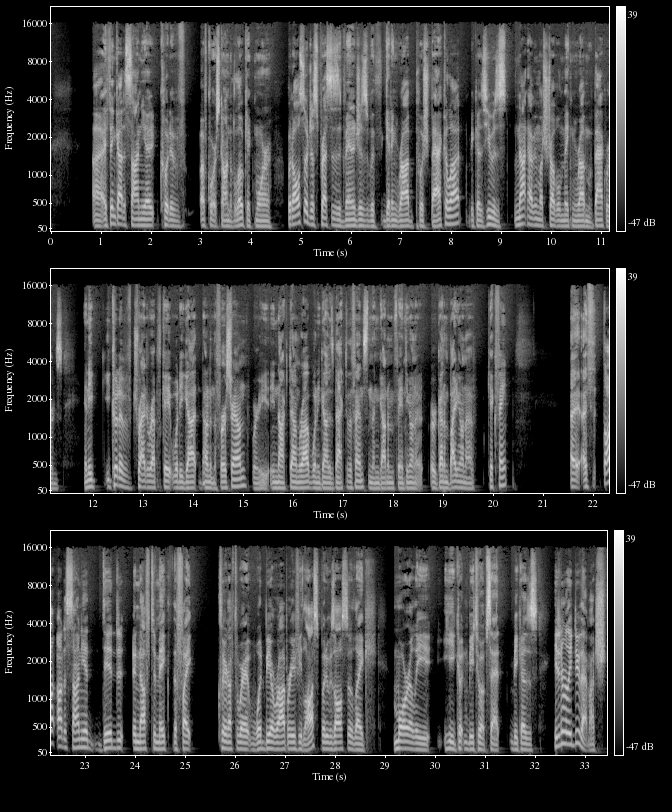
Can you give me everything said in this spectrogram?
Uh, I think Adesanya could have, of course, gone to the low kick more but also just presses advantages with getting Rob pushed back a lot because he was not having much trouble making Rob move backwards. And he, he could have tried to replicate what he got done in the first round, where he, he knocked down Rob when he got his back to the fence and then got him fainting on a or got him biting on a kick feint. I, I th- thought Adesanya did enough to make the fight clear enough to where it would be a robbery if he lost, but it was also like morally he couldn't be too upset because he didn't really do that much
